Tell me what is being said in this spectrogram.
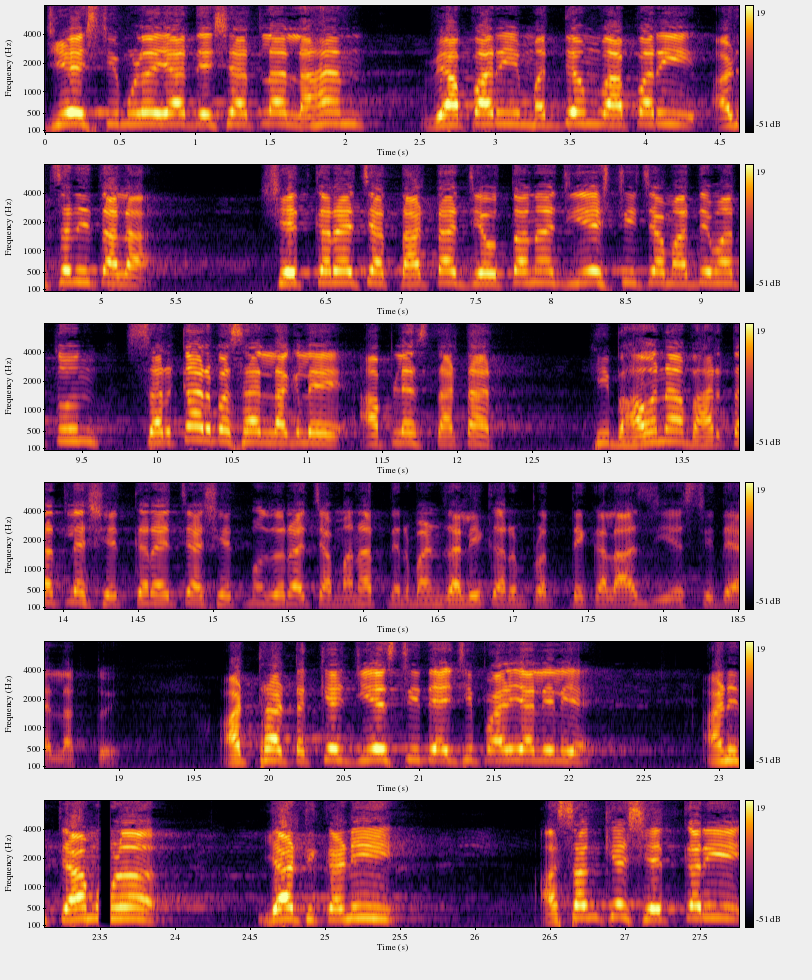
जीएसटीमुळं या देशातला लहान व्यापारी मध्यम व्यापारी अडचणीत आला. शेतकऱ्याच्या ताटात जेवताना जीएसटीच्या माध्यमातून सरकार बसायला लागले आपल्याच ताटात. ही भावना भारतातल्या शेतकऱ्याच्या शेतमजुराच्या मनात निर्माण झाली कारण प्रत्येकाला आज जी एस टी द्यायला लागतोय. अठरा टक्के जी एस टी द्यायची पाळी आलेली आहे. आणि त्यामुळं या ठिकाणी असंख्य शेतकरी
